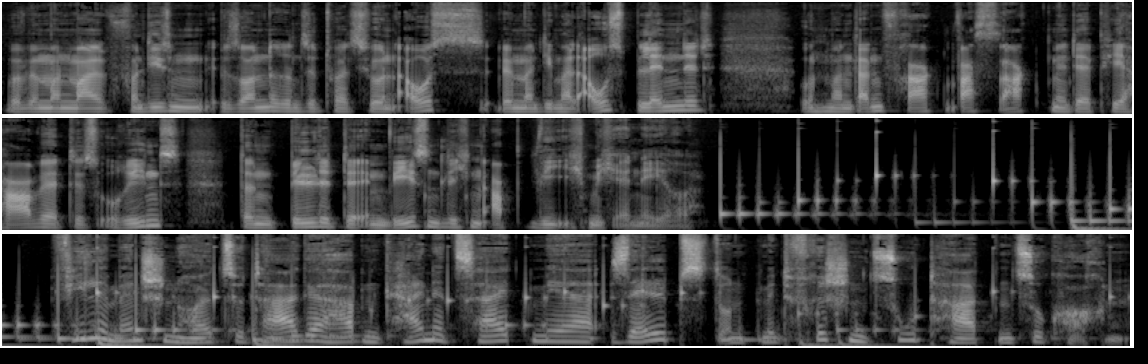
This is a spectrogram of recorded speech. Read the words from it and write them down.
Aber wenn man mal von diesen besonderen Situationen aus, wenn man die mal ausblendet und man dann fragt, was sagt mir der pH-Wert des Urins, dann bildet der im Wesentlichen ab, wie ich mich ernähre. Viele Menschen heutzutage haben keine Zeit mehr, selbst und mit frischen Zutaten zu kochen.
